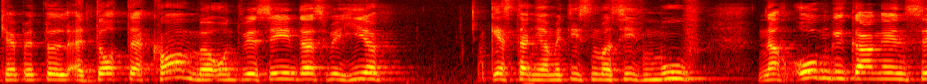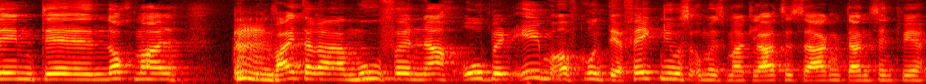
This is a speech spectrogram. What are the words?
Capital.com. Und wir sehen, dass wir hier gestern ja mit diesem massiven Move nach oben gegangen sind. Nochmal weiterer Move nach oben, eben aufgrund der Fake News, um es mal klar zu sagen. Dann sind wir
